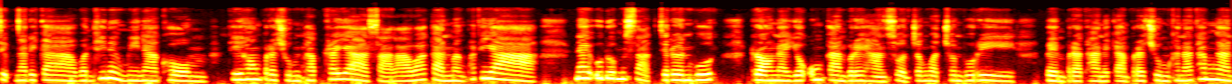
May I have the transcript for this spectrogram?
10นาฬิกาวันที่ 1 มีนาคม ที่ห้องประชุมทัพพระยาศาลาว่าการเมืองพัทยา นายอุดมศักดิ์เจริญวุฒิรองนายกองค์การบริหารส่วนจังหวัดชนบุรี เป็นประธานในการประชุมคณะทำงาน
